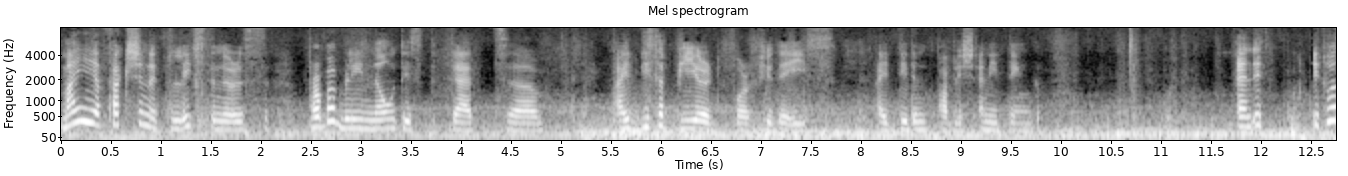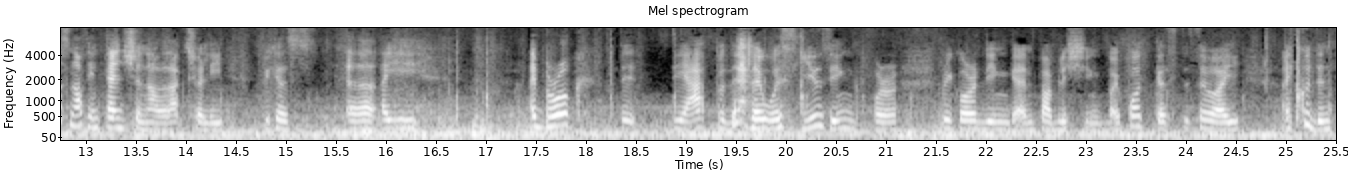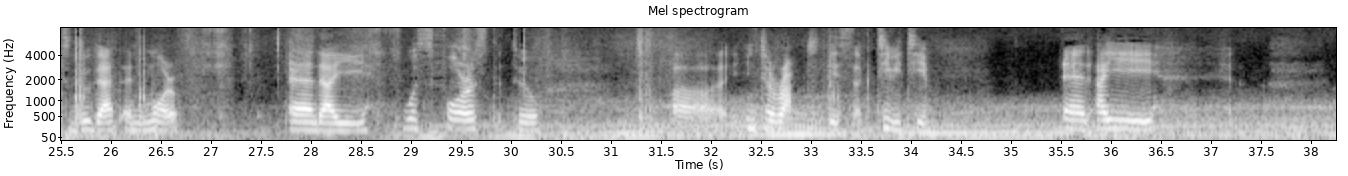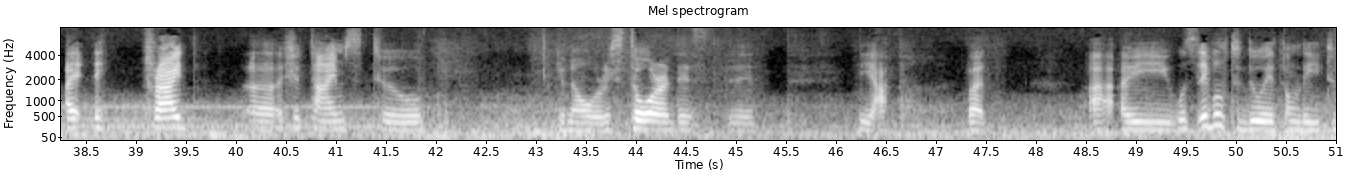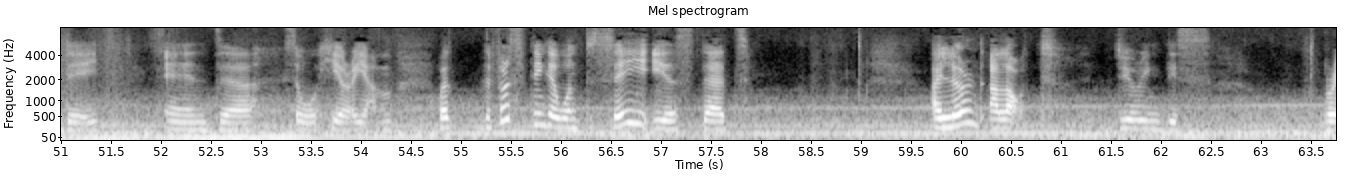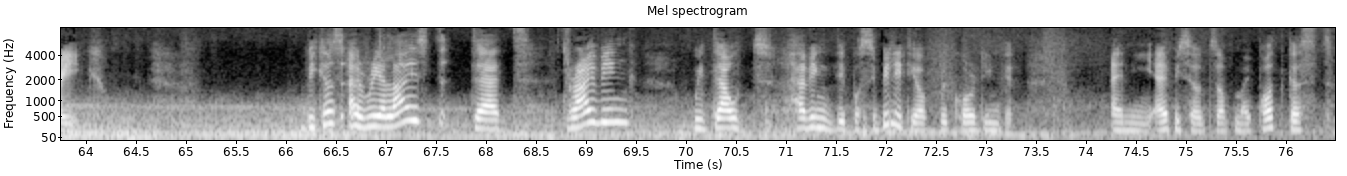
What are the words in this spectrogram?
my affectionate listeners probably noticed that uh, I disappeared for a few days. I didn't publish anything. And it, it was not intentional actually, because uh, I, I broke the, the app that I was using for recording and publishing my podcast, so I, I couldn't do that anymore. And I was forced to uh, interrupt this activity. And I, I, I tried uh, a few times to, you know, restore this the, the app, but I, I, was able to do it only today, and uh, so here I am. But the first thing I want to say is that I learned a lot during this break. Because I realized that driving without having the possibility of recording any episodes of my podcast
